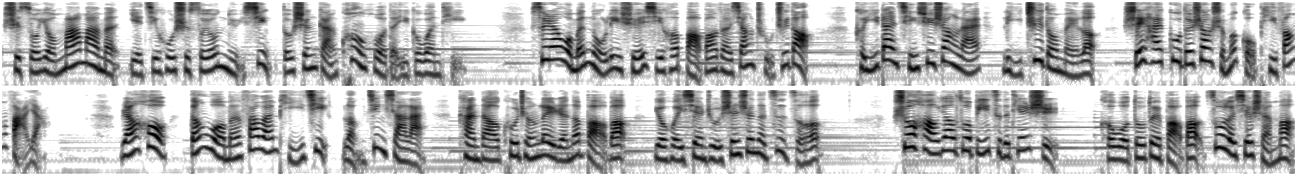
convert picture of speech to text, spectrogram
是所有妈妈们，也几乎是所有女性都深感困惑的一个问题。虽然我们努力学习和宝宝的相处之道，可一旦情绪上来，理智都没了，谁还顾得上什么狗屁方法呀？然后等我们发完脾气，冷静下来，看到哭成泪人的宝宝，又会陷入深深的自责。说好要做彼此的天使，可我都对宝宝做了些什么？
